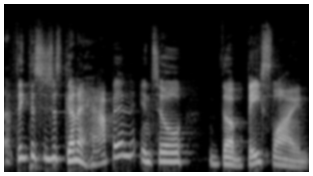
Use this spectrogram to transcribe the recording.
I think this is just going to happen until the baseline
